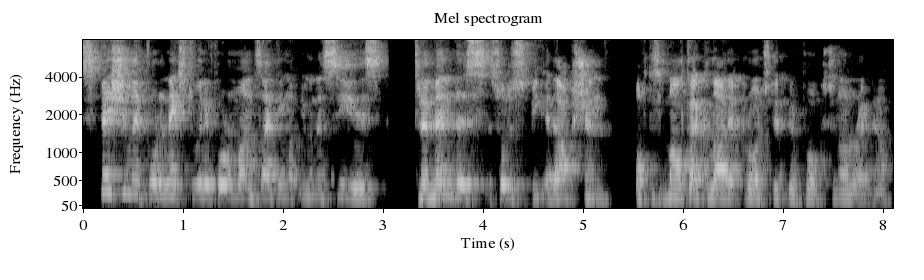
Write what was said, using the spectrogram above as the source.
especially for the next 24 months. I think what you're going to see is tremendous, so to speak, adoption of this multi-cloud approach that we're focusing on right now.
